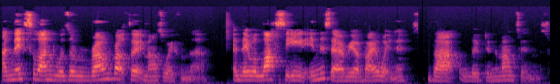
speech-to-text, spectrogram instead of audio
and this land was around about 30 miles away from there. And they were last seen in this area by a witness that lived in the mountains.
